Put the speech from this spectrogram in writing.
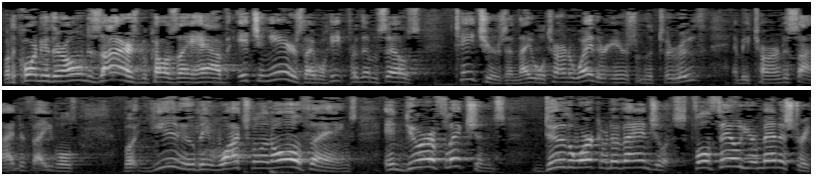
But according to their own desires, because they have itching ears, they will heap for themselves teachers, and they will turn away their ears from the truth and be turned aside to fables. But you be watchful in all things, endure afflictions, do the work of an evangelist, fulfill your ministry.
